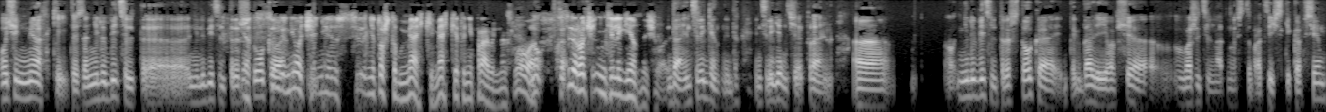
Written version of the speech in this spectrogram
очень мягкий, то есть он не любитель, э, не любитель трэш-тока. Нет, не очень, не, не то чтобы мягкий, мягкий это неправильное слово, ну, Стиллер очень интеллигентный человек. Да, интеллигентный, да, интеллигентный человек, правильно. А, не любитель трэш-тока и так далее, и вообще уважительно относится практически ко всем.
